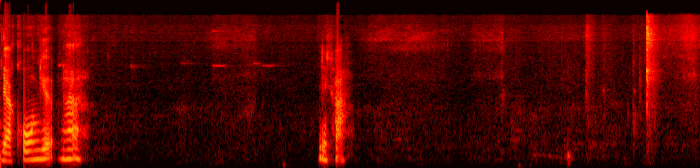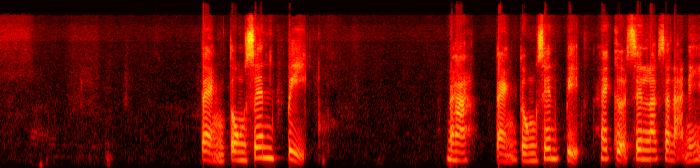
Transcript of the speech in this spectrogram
อย่าโค้งเยอะนะคะนี่ค่ะ แต่งตรงเส้นปีกนะคะแต่งตรงเส้นปีกให้เกิดเส้นลักษณะนี้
